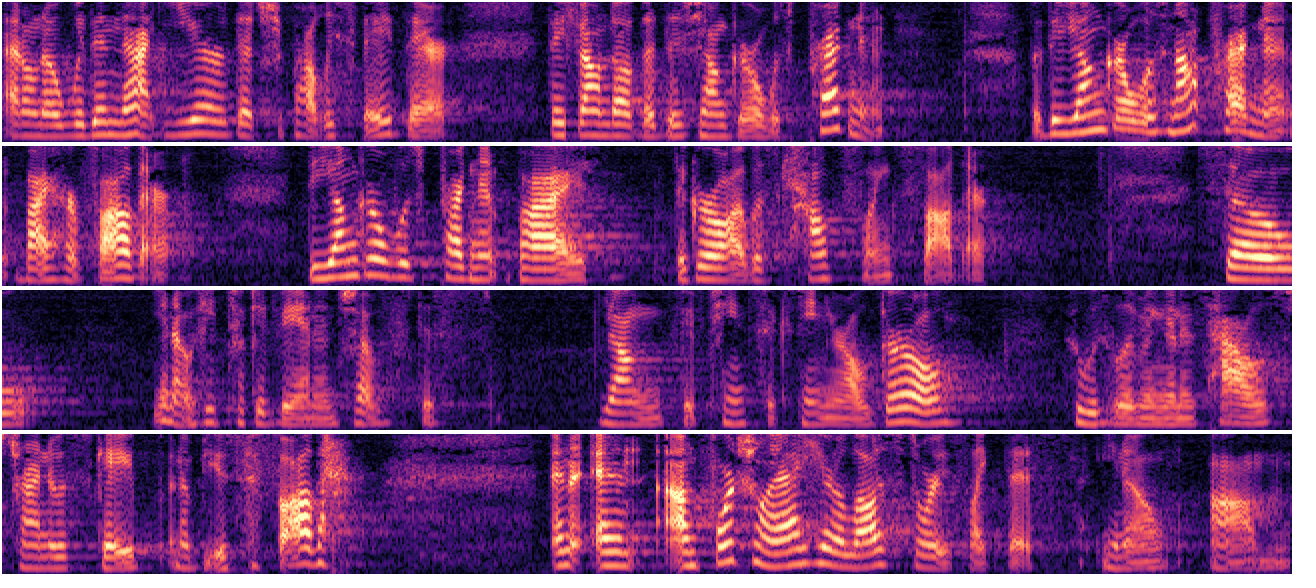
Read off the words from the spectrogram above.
I don't know, within that year that she probably stayed there, they found out that this young girl was pregnant. But the young girl was not pregnant by her father. The young girl was pregnant by the girl I was counseling's father. So, you know, he took advantage of this young 15, 16 year old girl who was living in his house trying to escape an abusive father. And, and unfortunately, I hear a lot of stories like this, you know. Um,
